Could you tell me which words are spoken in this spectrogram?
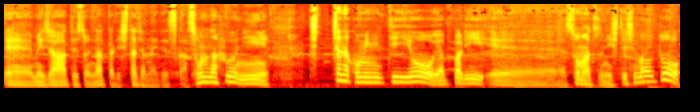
えーメジャーアーティストになったりしたじゃないですか。そんな風にちっちゃなコミュニティをやっぱり、えー粗末にしてしまうと、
